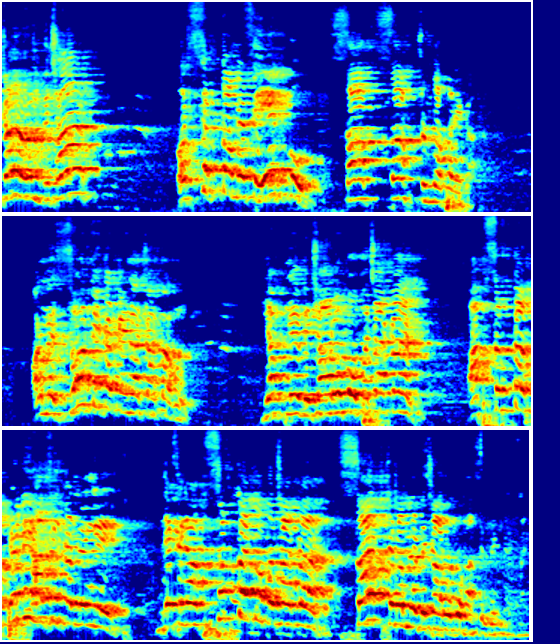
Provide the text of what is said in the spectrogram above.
जहाँ हम विचार और सत्ता में से एक को साफ़ साफ़ चुनना पड़ेगा और मैं ज़ोर देकर कहना चाहता हूँ कि अपने विचारों को बचाकर आप सत्ता फिर भी हासिल कर लेंगे लेकिन आप सत्ता को बचाकर सात जन्म में विचारों को हासिल नहीं कर पाएँगे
